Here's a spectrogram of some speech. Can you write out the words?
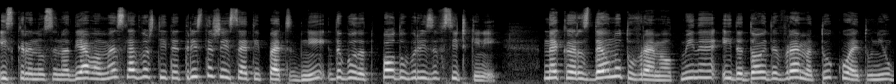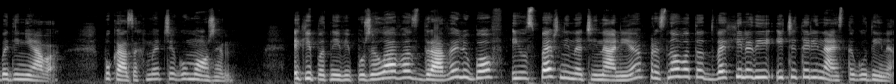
Искрено се надяваме следващите 365 дни да бъдат по-добри за всички ни. Нека разделното време отмине и да дойде времето, което ни обединява. Показахме, че го можем. Екипът ни ви пожелава здраве, любов и успешни начинания през новата 2014 година.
